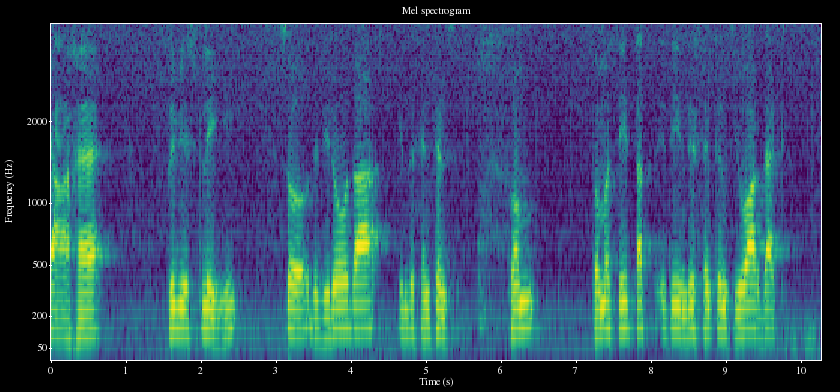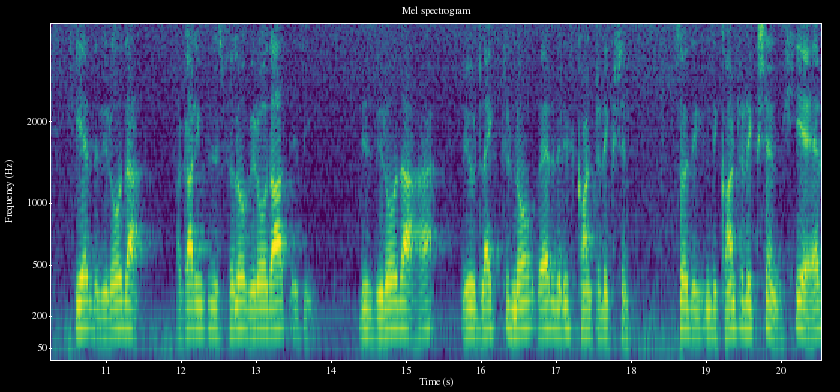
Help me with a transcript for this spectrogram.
आह। Previously, so the viroda in the sentence, tvam, tvamasi tat iti in this sentence, you are that. Here the viroda, according to this fellow, virodat iti. This viroda, we would like to know where there is contradiction. So the, in the contradiction here,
